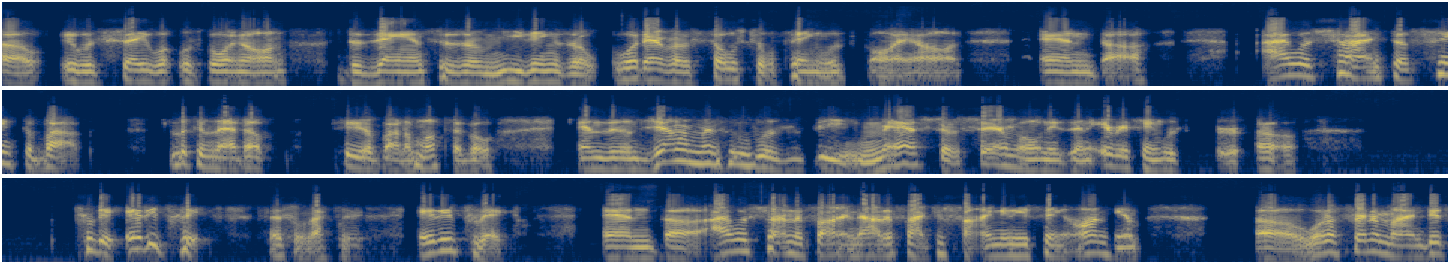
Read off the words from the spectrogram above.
Uh, it would say what was going on the dances or meetings or whatever social thing was going on. And uh, I was trying to think about looking that up here about a month ago. And the gentleman who was the master of ceremonies and everything was uh, pretty Eddie Flick. That's what I said. Eddie Flick. And uh, I was trying to find out if I could find anything on him. Uh, well, a friend of mine did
